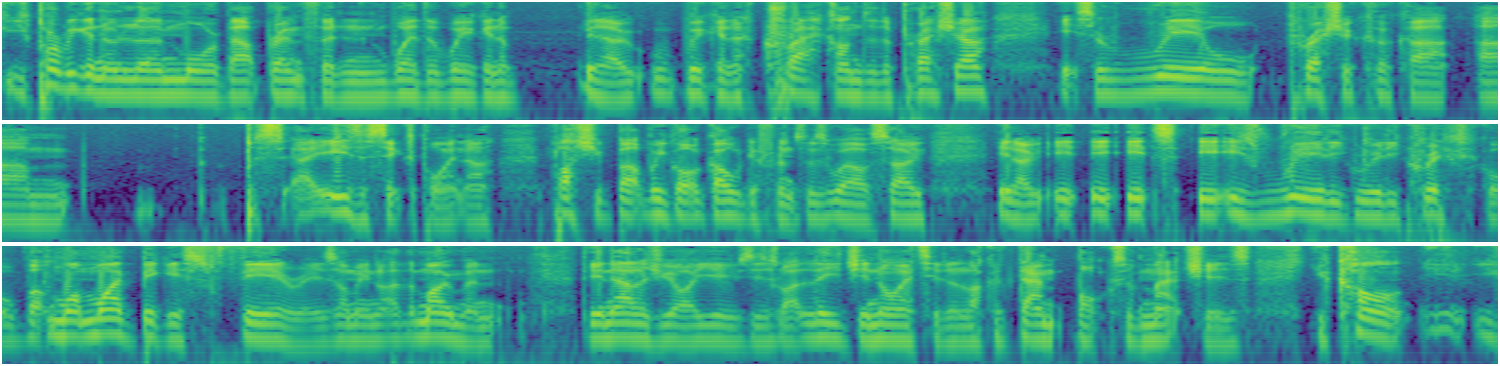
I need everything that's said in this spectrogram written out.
you're probably going to learn more about Brentford and whether we're going to you know we're going to crack under the pressure. It's a real pressure cooker um, Uh, it is a six pointer. Plus, you, but we got a goal difference as well. So you know, it, it, it's it is really really critical. But my, my biggest fear is, I mean, at the moment, the analogy I use is like Leeds United are like a damp box of matches. You can't, you, you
